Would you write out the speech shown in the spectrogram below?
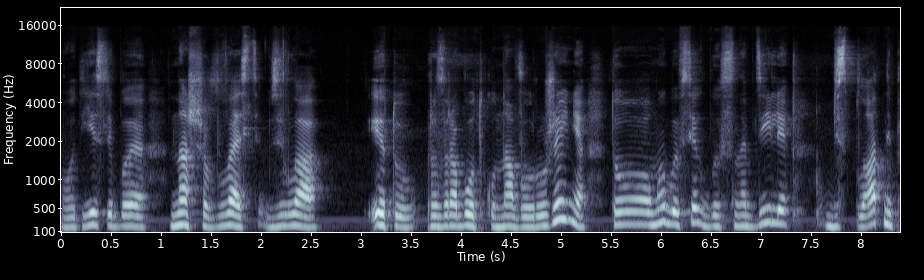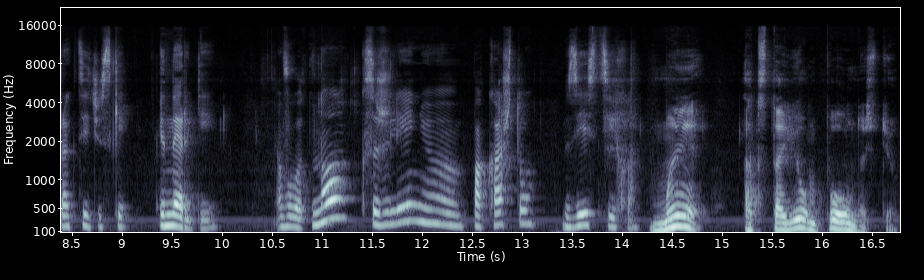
Вот если бы наша власть взяла эту разработку на вооружение, то мы бы всех бы снабдили бесплатной практически энергией. Вот. Но, к сожалению, пока что здесь тихо. Мы отстаем полностью.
